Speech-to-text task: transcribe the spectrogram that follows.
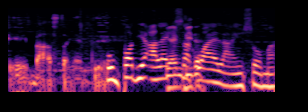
e basta. Niente. un po' di Alexa invita- qua e là, insomma.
